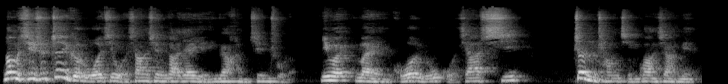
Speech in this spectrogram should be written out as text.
那么其实这个逻辑，我相信大家也应该很清楚了，因为美国如果加息，正常情况下面，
